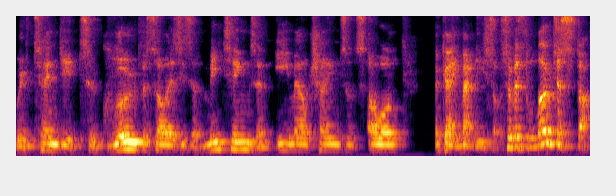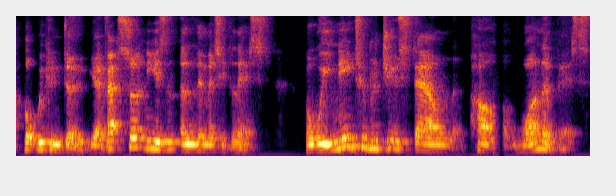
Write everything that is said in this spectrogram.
We've tended to grow the sizes of meetings and email chains and so on again, that needs to So there's loads of stuff that we can do. Yeah, that certainly isn't a limited list, but we need to reduce down part one of this.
